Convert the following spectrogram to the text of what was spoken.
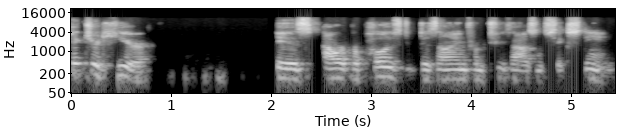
Pictured here is our proposed design from 2016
